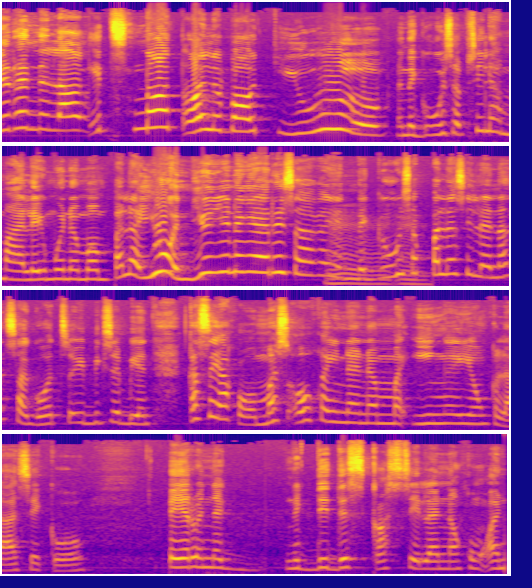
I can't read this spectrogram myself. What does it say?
Ganun na lang. It's not all about you. Nag-uusap sila, malay mo naman pala. Yun, yun yung nangyari sa akin. Mm, Nag-uusap mm. pala sila ng sagot. So, ibig sabihin, kasi ako, mas okay na na maingay yung klase ko. Pero nag nagdi-discuss sila ng kung ano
